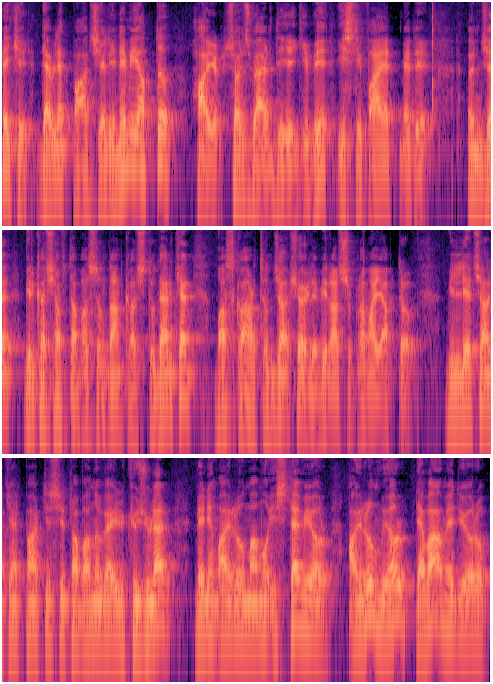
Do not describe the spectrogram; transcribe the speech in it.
Peki Devlet Bahçeli ne mi yaptı? Hayır, söz verdiği gibi istifa etmedi. Önce birkaç hafta basından kaçtı derken baskı artınca şöyle bir açıklama yaptı. Milliyetçi Hareket Partisi tabanı ve ülkücüler benim ayrılmamı istemiyor, ayrılmıyor, devam ediyorum.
